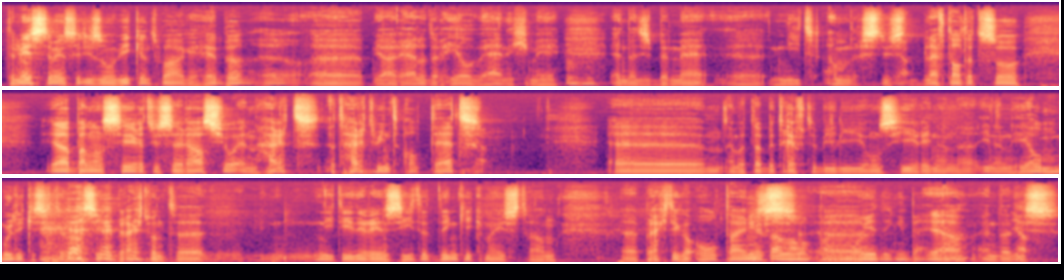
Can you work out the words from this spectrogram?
De meeste mensen die zo'n weekendwagen hebben, hè, eh, ja, rijden er heel weinig mee. Mhm. En dat is bij mij eh, niet anders. Dus Ja. het blijft altijd zo ja, balanceren tussen ratio en hart. Het hart wint altijd. Ja. Eh, en wat dat betreft hebben jullie ons hier in een, eh, in een heel moeilijke situatie gebracht. Want eh, niet iedereen ziet het, denk ik. Maar hier staan eh, prachtige Er oldtimers. staan wel een paar mooie dingen bij. Ja, en dat Ja. is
